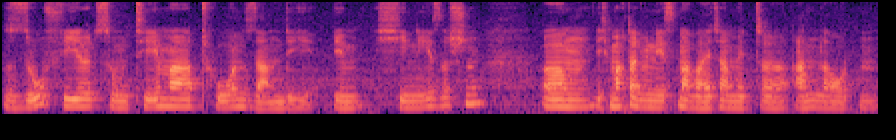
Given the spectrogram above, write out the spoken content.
So viel zum Thema Tonsandi im Chinesischen. Ähm, ich mache dann demnächst mal weiter mit äh, Anlauten.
